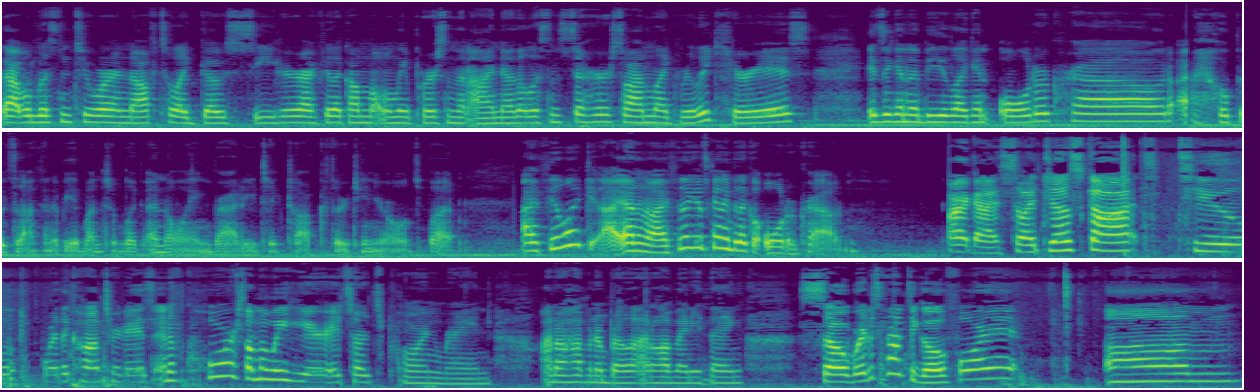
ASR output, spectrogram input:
that would listen to her enough to like go see her. I feel like I'm the only person that I know that listens to her. So I'm like really curious. Is it gonna be like an older crowd? I hope it's not gonna be a bunch of like annoying bratty TikTok 13 year olds, but I feel like, I, I don't know. I feel like it's gonna be like an older crowd. All right, guys. So I just got to where the concert is. And of course, on the way here, it starts pouring rain. I don't have an umbrella. I don't have anything. So we're just gonna have to go for it. Um,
